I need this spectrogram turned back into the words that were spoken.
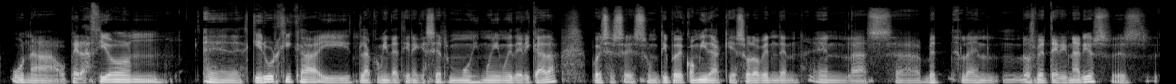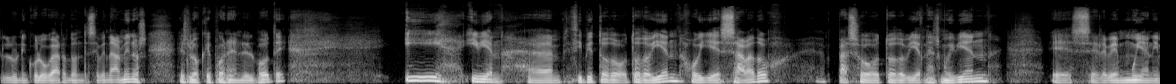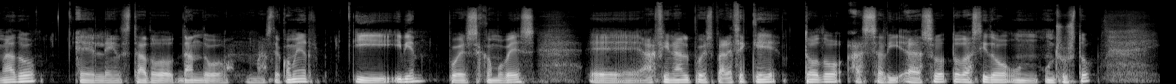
una operación eh, quirúrgica y la comida tiene que ser muy, muy, muy delicada, pues es, un tipo de comida que solo venden en, las, uh, los veterinarios, es el único lugar donde se vende, al menos es lo que pone en el bote. Y, y bien, uh, en principio todo, todo bien, hoy es sábado, pasó todo viernes muy bien, eh, se le ve muy animado, eh, le he estado dando más de comer y, y bien, pues como ves, eh, al final pues parece que todo ha, salido, todo ha sido un, susto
